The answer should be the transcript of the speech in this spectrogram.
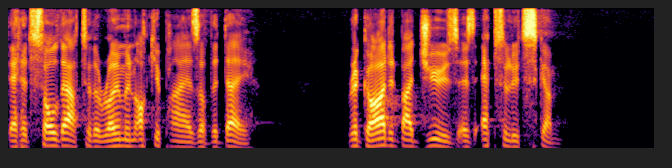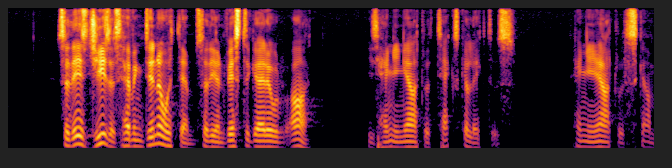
that had sold out to the Roman occupiers of the day, regarded by Jews as absolute scum. So there's Jesus having dinner with them. So the investigator would, oh, he's hanging out with tax collectors, hanging out with scum.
